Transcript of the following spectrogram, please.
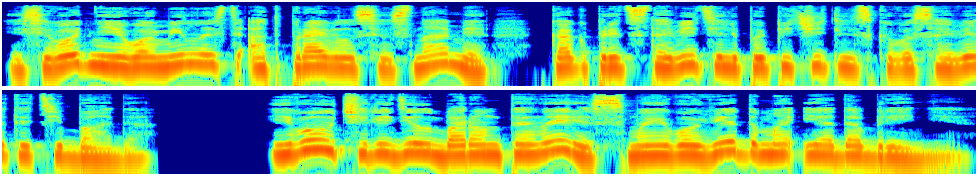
и сегодня его милость отправился с нами как представитель попечительского совета Тибада. Его учредил барон Тенерис с моего ведома и одобрения.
